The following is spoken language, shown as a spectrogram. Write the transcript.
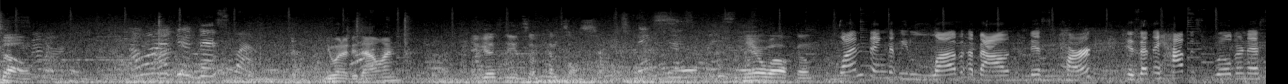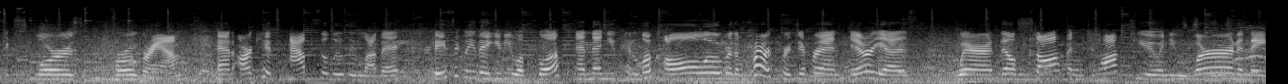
So, I want to do this one. You want to do that one? You guys need some pencils. You're welcome. One thing that we love about this park is that they have this Wilderness Explorers program and our kids absolutely love it. Basically they give you a book and then you can look all over the park for different areas where they'll stop and talk to you and you learn and they,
